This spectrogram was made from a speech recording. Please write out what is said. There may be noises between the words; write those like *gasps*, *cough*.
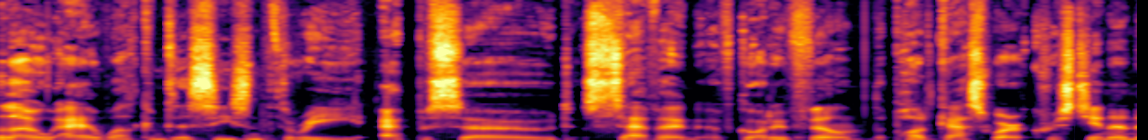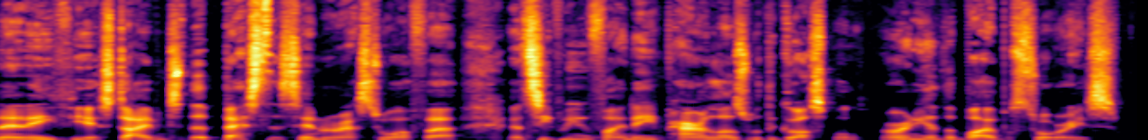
Hello, and welcome to season three, episode seven of God in Film, the podcast where a Christian and an atheist dive into the best that cinema has to offer and see if we can find any parallels with the gospel or any other Bible stories.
